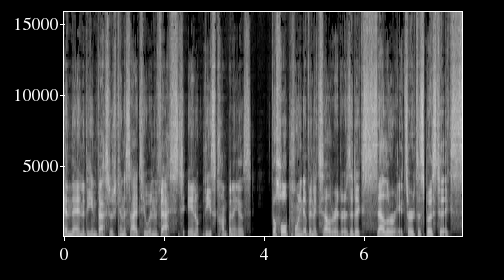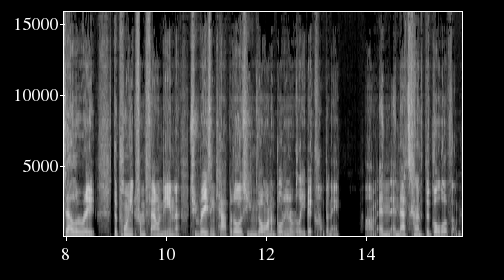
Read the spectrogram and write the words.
And then the investors can decide to invest in these companies. The whole point of an accelerator is it accelerates, or it's supposed to accelerate the point from founding to raising capital so you can go on and building a really big company. Um, and, and that's kind of the goal of them.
